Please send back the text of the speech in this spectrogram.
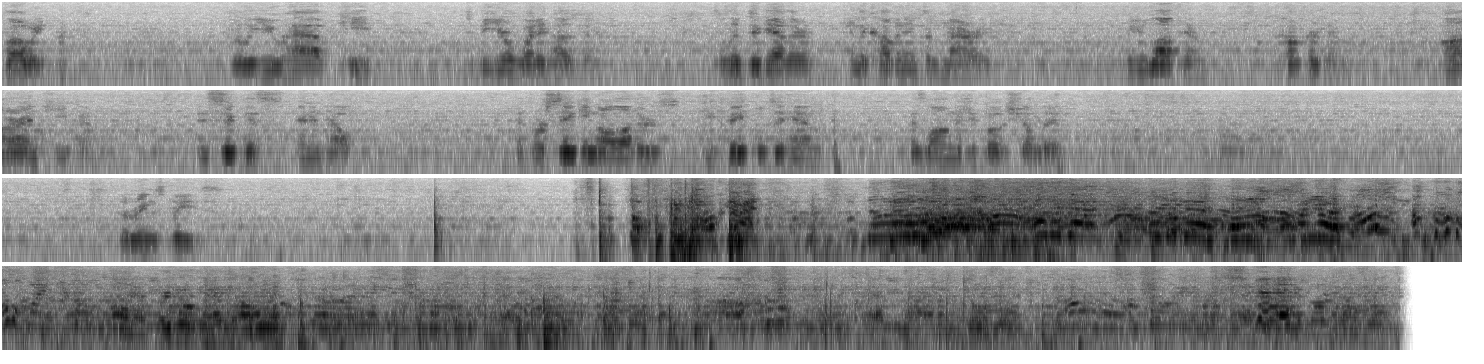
Chloe, will you have Keith to be your wedded husband, to live together in the covenant of marriage? Will you love him, comfort him, honor and keep him, in sickness and in health, and forsaking all others, be faithful to him as long as you both shall live? The rings, please. Are you okay?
